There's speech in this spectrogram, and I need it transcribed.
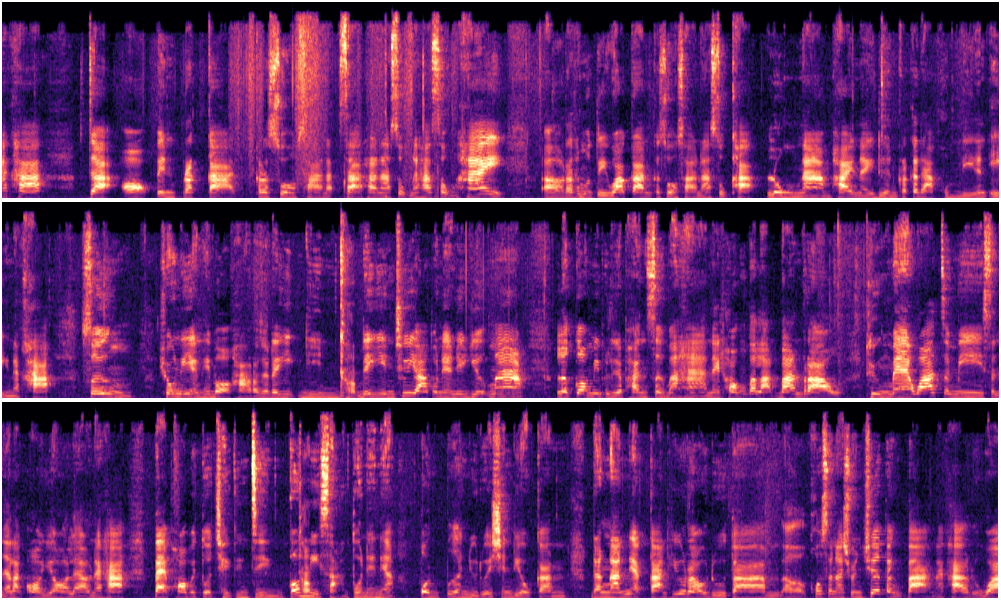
นะคะจะออกเป็นประกาศกระทรวงสาธารณสุขนะคะ ส่งให้ รัฐมนตรีว่าการกระทรวงสาธารณสุขค่ะ ลงนามภายในเดือนกรกฎาคมนี้นั่นเองนะคะ ซึ่งช่วงนี้อย่างที่บอกค่ะ เราจะได้ยินครับได้ยินชื่อยาตัวนี้เนี่ยเยอะมาก แล้วก็มีผลิตภัณฑ์เสริมอาหารในท้องตลาดบ้านเรา ถึงแม้ว่าจะมีสัญลักษณ์ออยแล้วนะคะ แต่พอไปตรวจเช็คจริง ๆ ก็ครับมีสารตัวนี้เนี่ยปนเปื้อนอยู่ด้วยเช่นเดียวกัน ดังนั้นเนี่ยการที่เราดูตามเอ่อโฆษณาชวนเชื่อต่างๆนะคะ หรือว่า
